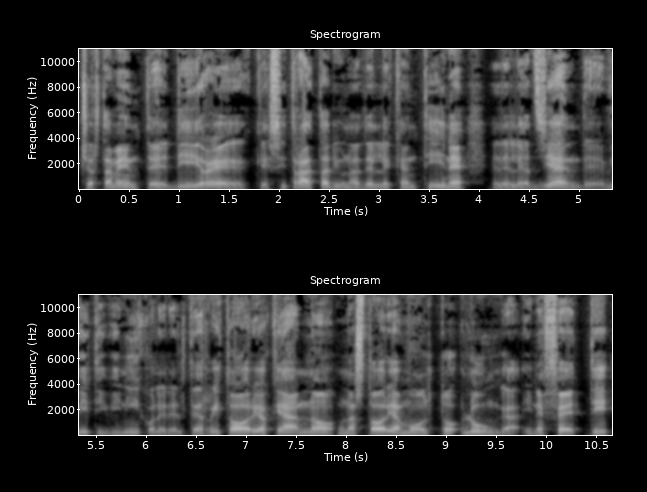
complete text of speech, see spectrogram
certamente dire che si tratta di una delle cantine e delle aziende vitivinicole del territorio che hanno una storia molto lunga. In effetti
